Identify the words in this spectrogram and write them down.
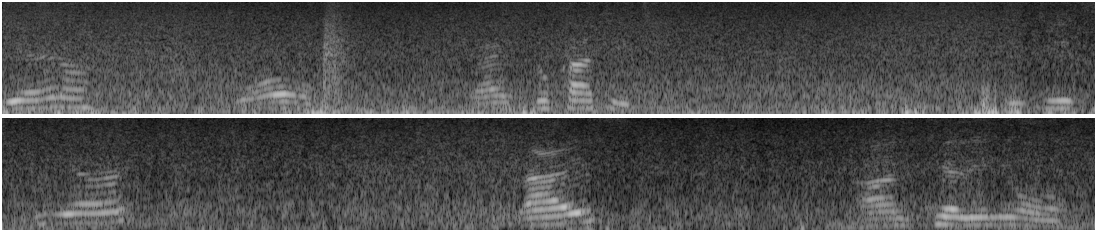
here whoa guys look at it. It is here guys. I'm telling you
